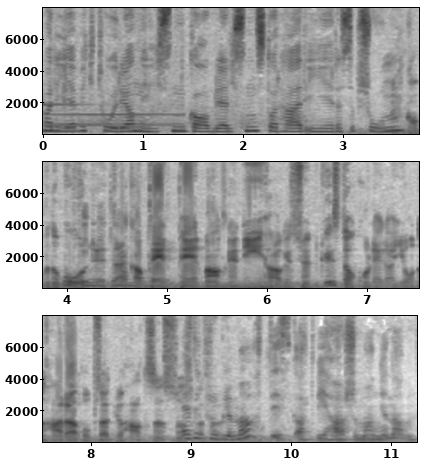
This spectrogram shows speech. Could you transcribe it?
Marie Victoria Nilsen Gabrielsen står her i resepsjonen. Velkommen om bord. Dette er kaptein Per Magne Nyhagen Sundquist og kollega Jon Harald Opsat Johansen. Er det problematisk at vi har så mange navn?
